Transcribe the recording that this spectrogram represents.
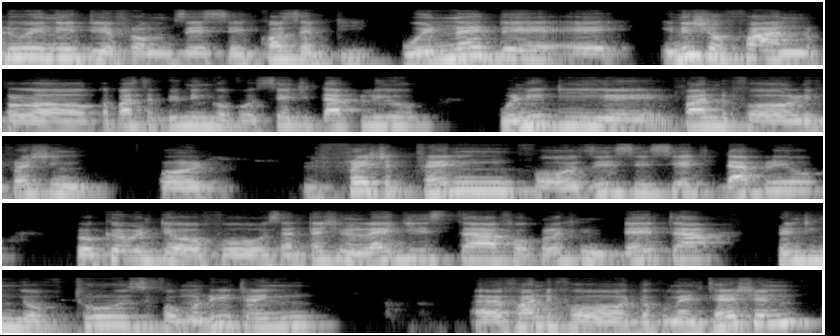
do we need from this concept? We need the initial fund for capacity building of CHW. We need the fund for refreshing, for refresh training for this CHW, procurement of sanitation register for collecting data, printing of tools for monitoring, uh, fund for documentation.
